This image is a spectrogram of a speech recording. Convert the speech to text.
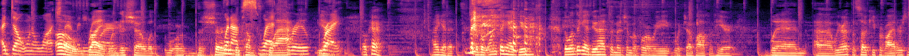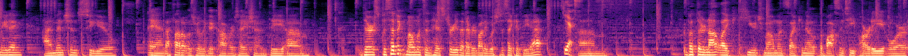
I don't want to watch Oh, them anymore." right. When this show would, or the shirt When I've becomes sweat black. through, Yeah. right? Okay, I get it. But the one thing I do, the one thing I do have to mention before we would jump off of here, when uh, we were at the SOKY providers meeting, I mentioned to you, and I thought it was really good conversation. The um, there are specific moments in history that everybody wishes they could be at. Yes. Um, but they're not like huge moments like you know the Boston Tea Party or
